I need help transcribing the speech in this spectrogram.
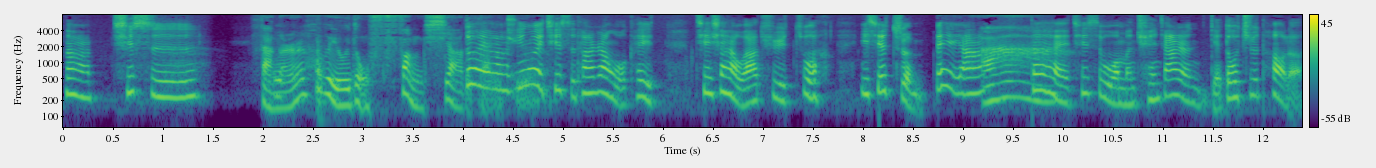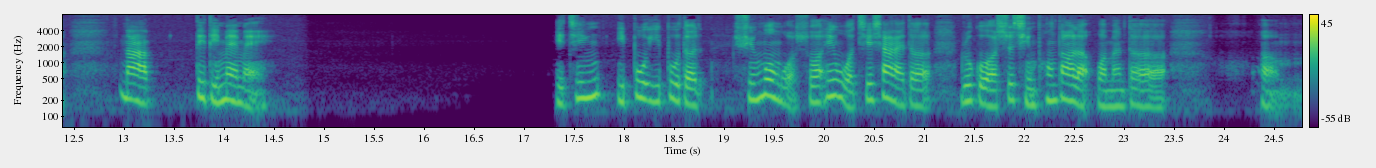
那其实反而会不会有一种放下？对啊，因为其实他让我可以接下来我要去做一些准备啊。啊，对，其实我们全家人也都知道了。那弟弟妹妹已经一步一步的。询问我说：“因为我接下来的如果事情碰到了我们的，嗯，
